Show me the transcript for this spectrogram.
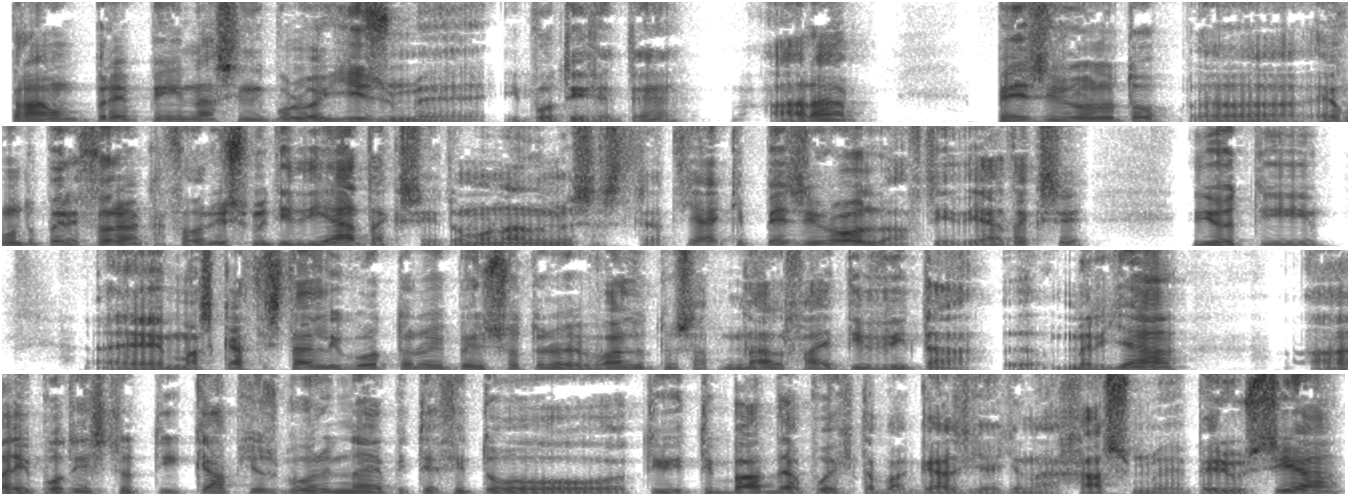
πράγμα που πρέπει να συνυπολογίζουμε υποτίθεται άρα παίζει ρόλο το, ε, έχουμε το περιθώριο να καθορίσουμε τη διάταξη των μονάδων μέσα στη στρατιά και παίζει ρόλο αυτή η διάταξη διότι ε, μας καθιστά λιγότερο ή περισσότερο ευάλωτος από την α ή τη β ε, μεριά υποτίθεται ότι κάποιος μπορεί να επιτεθεί το, την μπάντα που έχει τα μπαγκάζια για να χάσουμε περιουσία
